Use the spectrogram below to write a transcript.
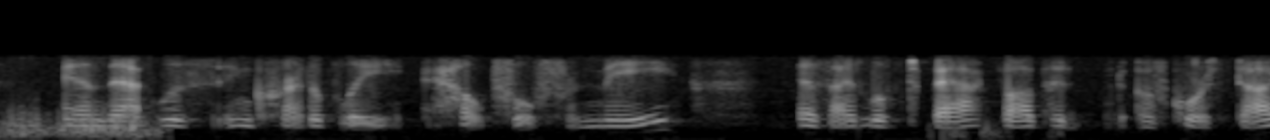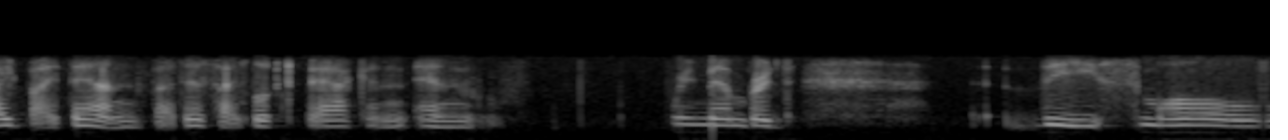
and that was incredibly helpful for me. As I looked back, Bob had, of course, died by then, but as I looked back and, and remembered the small,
